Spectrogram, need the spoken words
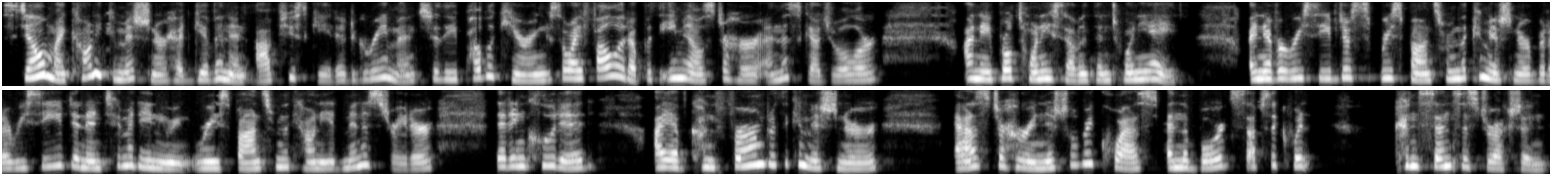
Still, my county commissioner had given an obfuscated agreement to the public hearing, so I followed up with emails to her and the scheduler on April 27th and 28th. I never received a response from the commissioner, but I received an intimidating re- response from the county administrator that included, I have confirmed with the commissioner as to her initial request and the board's subsequent consensus direction.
